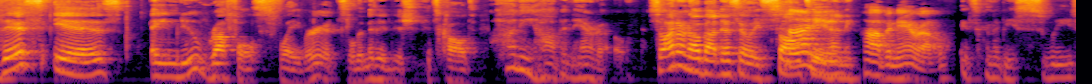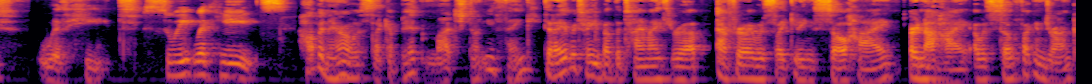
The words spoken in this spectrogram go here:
This is a new Ruffles flavor. It's limited edition. It's called Honey Habanero. So I don't know about necessarily salty honey, honey. habanero. It's going to be sweet with heat. Sweet with heat. Habanero is like a bit much, don't you think? Did I ever tell you about the time I threw up after I was like getting so high? Or not high, I was so fucking drunk.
